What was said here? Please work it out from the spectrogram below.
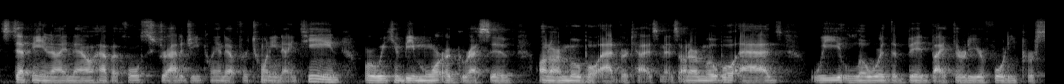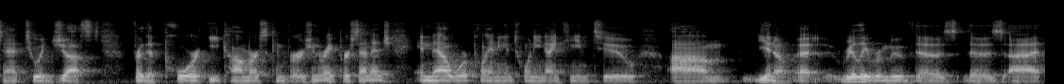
Stephanie and i now have a whole strategy planned out for 2019 where we can be more aggressive on our mobile advertisements. On our mobile ads we lower the bid by 30 or 40 percent to adjust for the poor e-commerce conversion rate percentage. And now we're planning in 2019 to, um, you know, uh, really remove those those uh,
